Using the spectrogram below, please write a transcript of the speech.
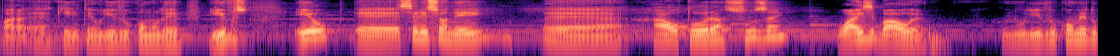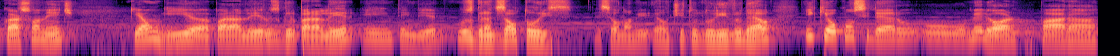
para, é, que tem o livro Como Ler Livros, eu é, selecionei é, a autora Susan Weisbauer no livro Como Educar Sua Mente, que é um guia para ler, os, para ler e entender os grandes autores. Esse é o nome, é o título do livro dela e que eu considero o melhor para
